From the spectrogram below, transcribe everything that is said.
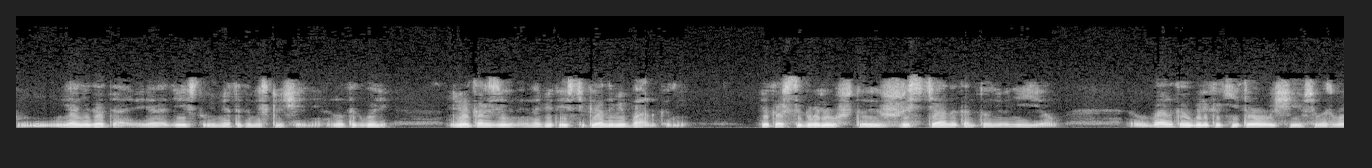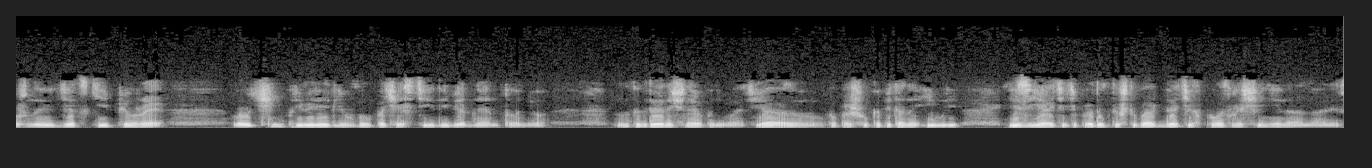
«Я не гадаю, я действую методом исключения. Ну так были? Две корзины, набитые стеклянными банками. Я, кажется, говорил, что из жестянок Антонио не ел. В банках были какие-то овощи и всевозможные детские пюре. Очень привередлив был по части еды бедный Антонио. Ну, тогда я начинаю понимать. Я попрошу капитана Имри изъять эти продукты, чтобы отдать их по возвращении на анализ.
